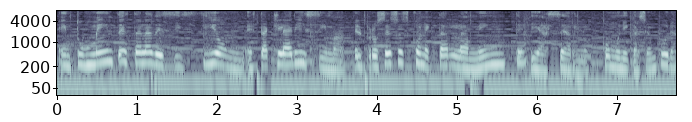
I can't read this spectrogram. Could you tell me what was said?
En tu mente está la decisión, está clarísima. El proceso es conectar la mente y hacerlo. Comunicación pura.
